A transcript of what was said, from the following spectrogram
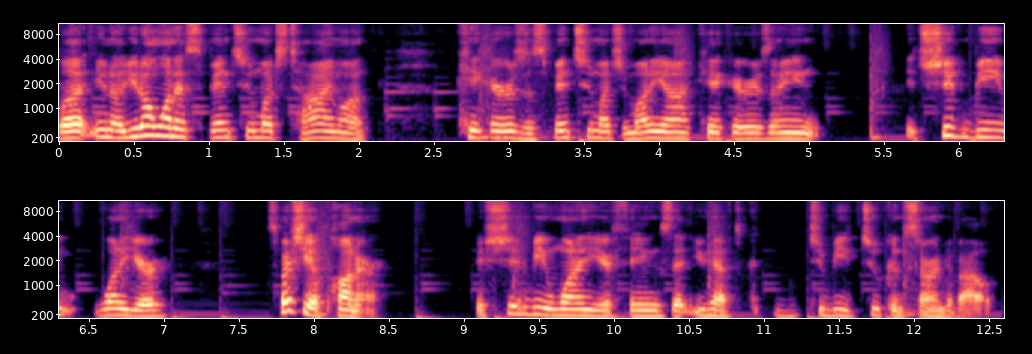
But you know you don't want to spend too much time on kickers and spend too much money on kickers. I mean, it shouldn't be one of your, especially a punter it shouldn't be one of your things that you have to, to be too concerned about.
